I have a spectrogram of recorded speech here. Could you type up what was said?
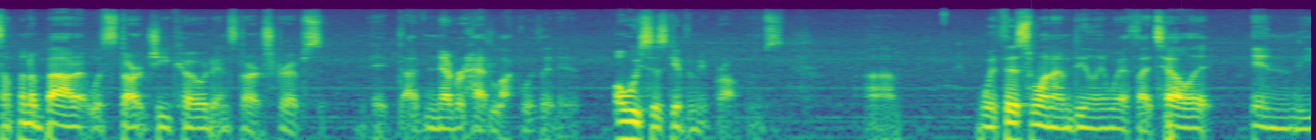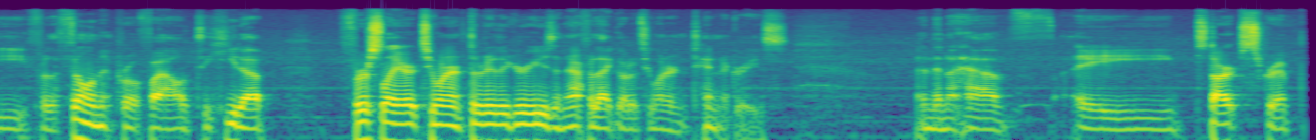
something about it with Start G Code and Start Scripts it, I've never had luck with it. It always has given me problems. Um, with this one I'm dealing with, I tell it in the for the filament profile to heat up first layer 230 degrees and after that go to 210 degrees. And then I have a start script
